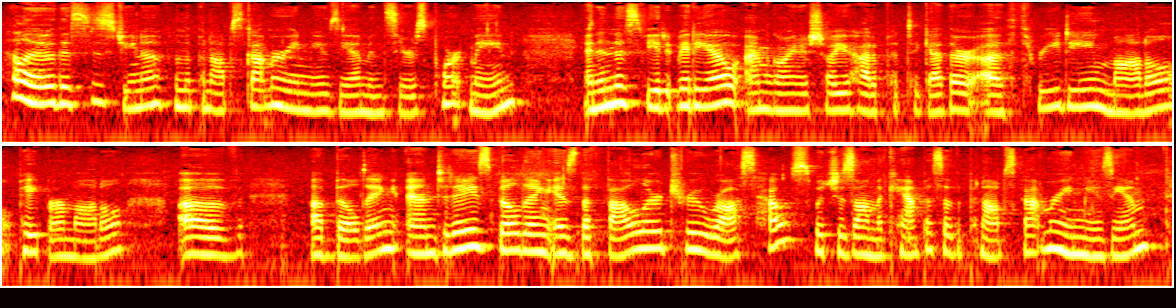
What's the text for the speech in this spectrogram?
Hello, this is Gina from the Penobscot Marine Museum in Searsport, Maine. And in this video, I'm going to show you how to put together a 3D model, paper model of a building. And today's building is the Fowler True Ross House, which is on the campus of the Penobscot Marine Museum.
